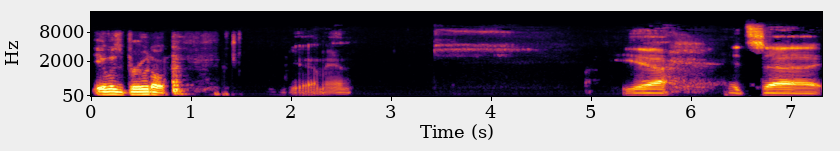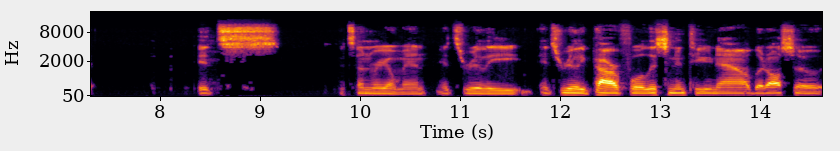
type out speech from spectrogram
it was brutal. Yeah man. Yeah it's uh it's it's unreal man. It's really it's really powerful listening to you now but also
